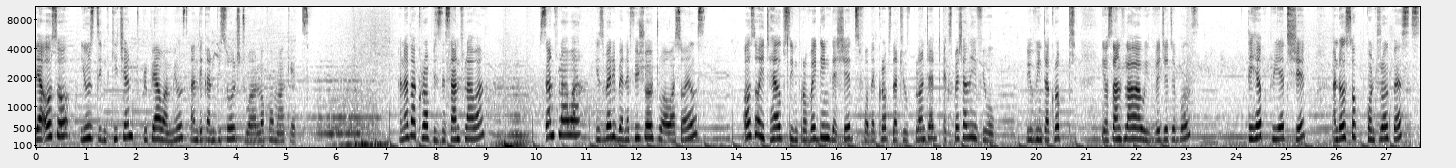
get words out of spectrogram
They are also used in the kitchen to prepare our meals and they can be sold to our local markets. Another crop is the sunflower. Sunflower is very beneficial to our soils. Also, it helps in providing the shades for the crops that you've planted, especially if you, you've intercropped your sunflower with vegetables. They help create shade and also control pests.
